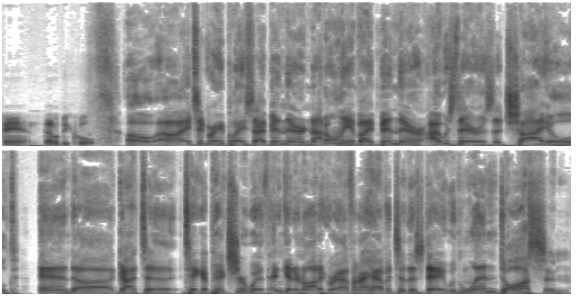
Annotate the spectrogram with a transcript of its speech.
fan. That'll be cool. Oh, uh, it's a great place. I've been there. Not only have I been there, I was there as a child and uh, got to take a picture with and get an autograph, and I have it to this day with Len Dawson.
